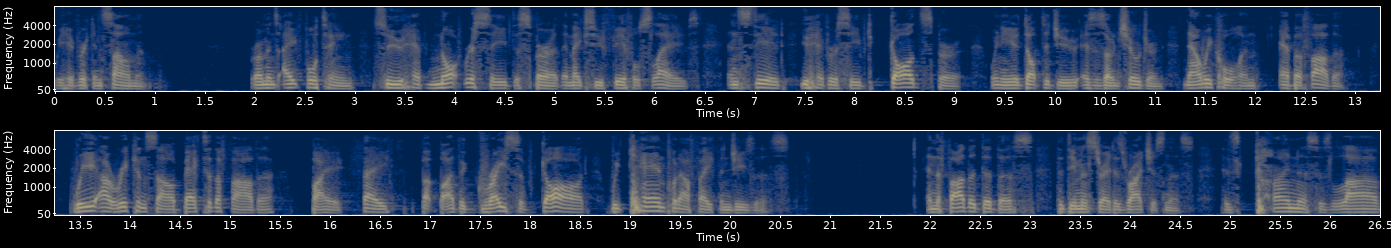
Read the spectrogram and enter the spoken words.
we have reconcilement. Romans 8:14 So you have not received the spirit that makes you fearful slaves. Instead, you have received God's spirit when he adopted you as his own children. Now we call him Abba Father. We are reconciled back to the Father by faith, but by the grace of God, we can put our faith in Jesus. And the Father did this to demonstrate his righteousness, his kindness, his love,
